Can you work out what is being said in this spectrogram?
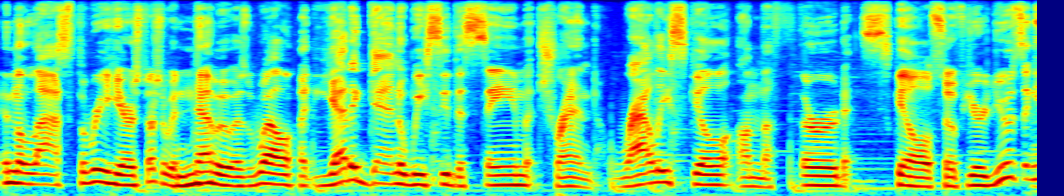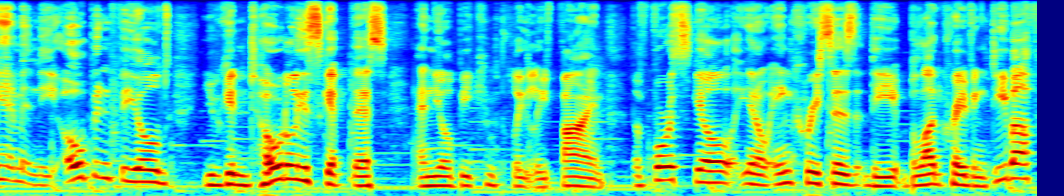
in the last three here especially with Nebu as well. But yet again we see the same trend. Rally skill on the third skill. So if you're using him in the open field you can totally skip this and you'll be completely fine. The fourth skill you know increases the blood craving debuff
